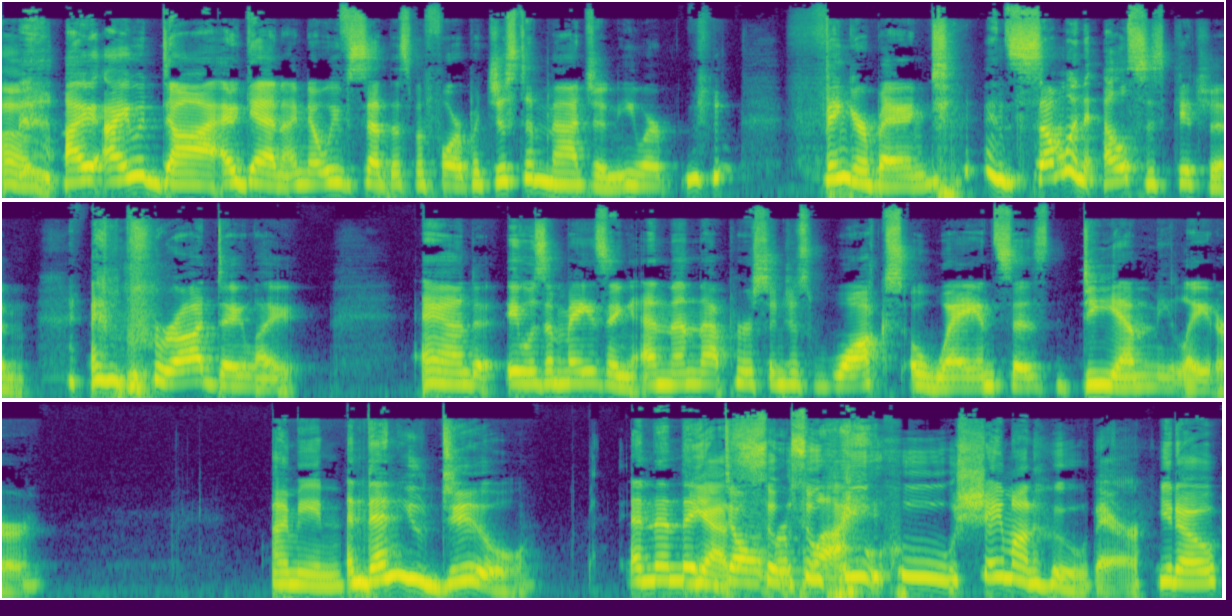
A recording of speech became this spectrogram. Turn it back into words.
Um, I I would die. Again, I know we've said this before, but just imagine you were finger banged in someone else's kitchen in broad daylight. And it was amazing. And then that person just walks away and says, DM me later. I mean, And then you do. And then they don't so, reply. So who, who, shame on who there? You know,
